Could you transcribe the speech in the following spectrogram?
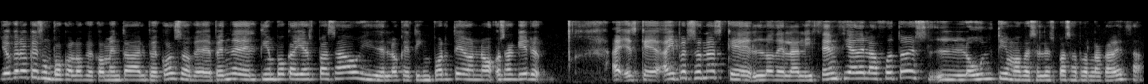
Yo creo que es un poco lo que comentaba el Pecoso, que depende del tiempo que hayas pasado y de lo que te importe o no. O sea, quiero. Es que hay personas que lo de la licencia de la foto es lo último que se les pasa por la cabeza.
